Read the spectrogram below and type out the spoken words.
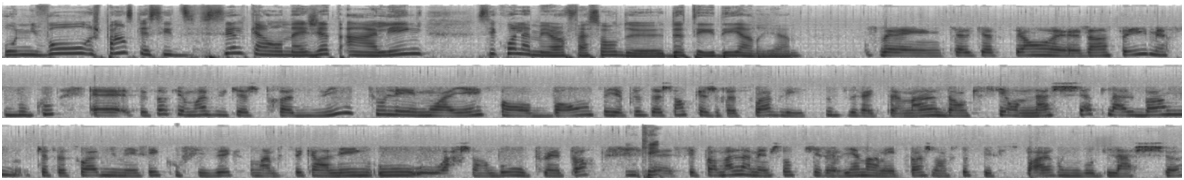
au niveau. Je pense que c'est difficile quand on achète en ligne. C'est quoi la meilleure façon de, de t'aider, Andréane? Ben, quelle question, euh, j'en sais. Merci beaucoup. Euh, c'est sûr que moi, vu que je produis, tous les moyens sont bons. Il y a plus de chances que je reçoive les sous directement. Donc, si on achète l'album, que ce soit numérique ou physique sur ma boutique en ligne ou au Archambault ou peu importe, euh, c'est pas mal la même chose qui revient dans mes poches. Donc, ça, c'est super au niveau de l'achat.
